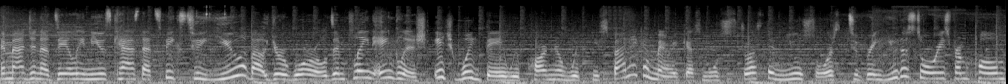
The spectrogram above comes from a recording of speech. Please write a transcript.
Imagine a daily newscast that speaks to you about your world in plain English. Each weekday, we partner with Hispanic America's most trusted news source to bring you the stories from home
